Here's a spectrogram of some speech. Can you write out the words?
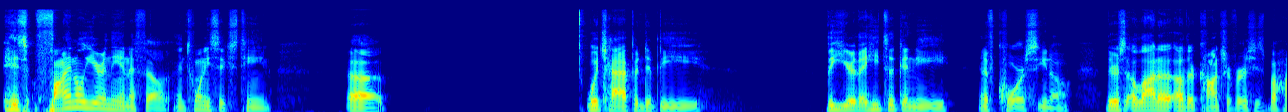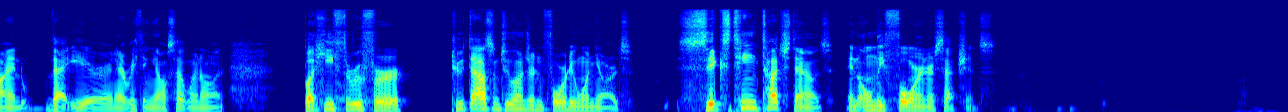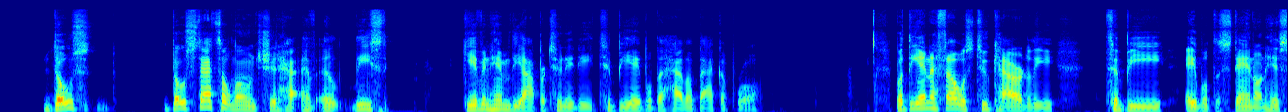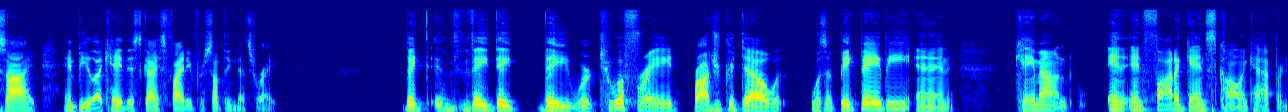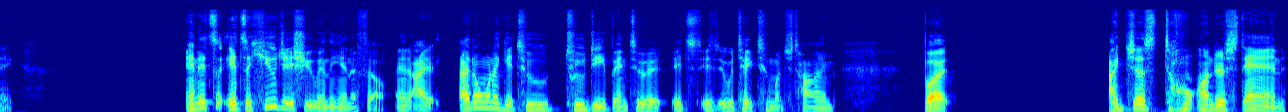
his final year in the NFL in 2016, uh, which happened to be the year that he took a knee, and of course, you know, there's a lot of other controversies behind that year and everything else that went on. But he threw for 2,241 yards, 16 touchdowns, and only four interceptions. Those those stats alone should ha- have at least given him the opportunity to be able to have a backup role. But the NFL was too cowardly to be able to stand on his side and be like, "Hey, this guy's fighting for something that's right." They they they they were too afraid. Roger Goodell was a big baby and came out and, and, and fought against Colin Kaepernick. And it's it's a huge issue in the NFL. And I I don't want to get too too deep into it. It's it, it would take too much time but I just don't understand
